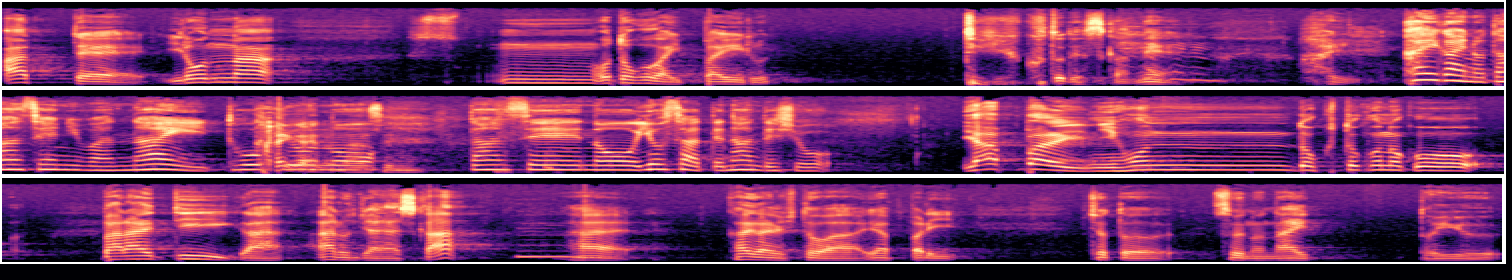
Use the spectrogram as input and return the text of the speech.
あっていろんなうん男がいっぱいいるっていうことですかね。はい。海外の男性にはない東京のの男性の良さって何でしょやっぱり日本独特のこうバラエティーがあるんじゃないですか、はい、海外の人はやっぱりちょっとそういうのないという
